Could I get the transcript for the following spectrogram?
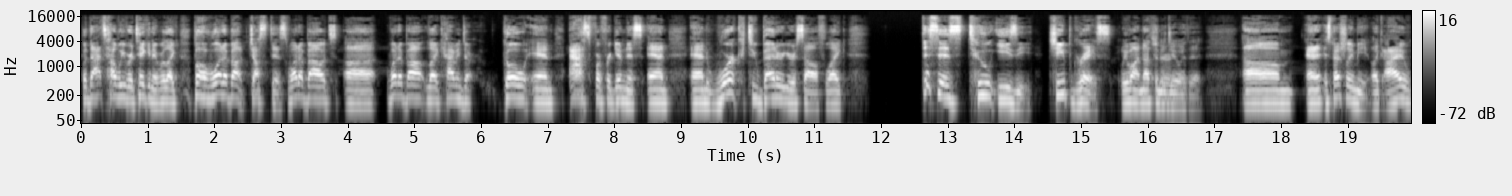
but that's how we were taking it. We're like, but what about justice? What about uh what about like having to go and ask for forgiveness and and work to better yourself? Like this is too easy. Cheap grace. We want nothing Sure. to do with it. Um and especially me. Like I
